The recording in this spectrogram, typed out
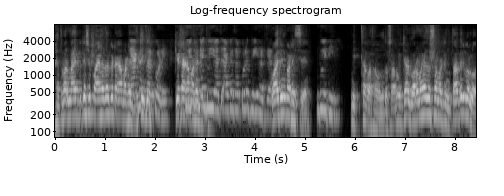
হ্যাঁ তোমার মায়ের বিকাশে কয় হাজার টাকা পাঠিয়ে দিত? কে টাকা পাঠিয়ে দিত? দুই হাজার এক হাজার করে দুই হাজার। কয়দিন পাঠাইছে? দুই দিন। মিথ্যা কথা বলতেছো। আমি এটা গরম হয়ে যাচ্ছে আমার কিন্তু? তাড়াতাড়ি বলো।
